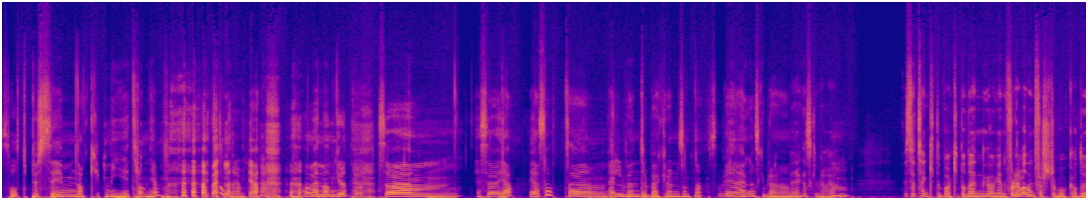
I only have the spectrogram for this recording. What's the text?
solgt pussig nok mye i Trondheim, I Trondheim. Ja. av en eller annen grunn. Ja. Så, så ja, vi har solgt um, 1100 bøker eller noe sånt nå. Så det er jo ganske bra. Det er ganske bra, ja. Mm. Hvis du tenker tilbake på den gangen, for det var den første boka du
